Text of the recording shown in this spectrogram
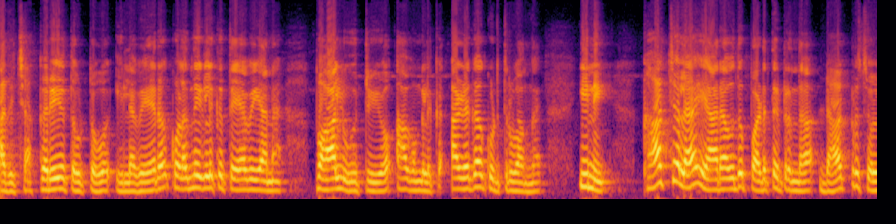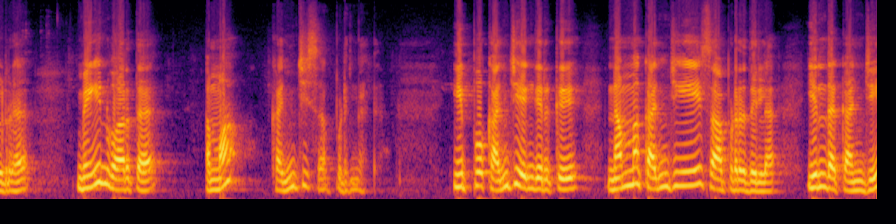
அது சர்க்கரையை தொட்டோ இல்லை வேறு குழந்தைகளுக்கு தேவையான பால் ஊற்றியோ அவங்களுக்கு அழகாக கொடுத்துருவாங்க. இனி காய்ச்சலை யாராவது படுத்துட்டு இருந்தா டாக்டர் சொல்கிற மெயின் வார்த்தை அம்மா கஞ்சி சாப்பிடுங்க. இப்போ கஞ்சி எங்கே இருக்குது நம்ம கஞ்சியே சாப்பிட்றதில்ல. இந்த கஞ்சி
